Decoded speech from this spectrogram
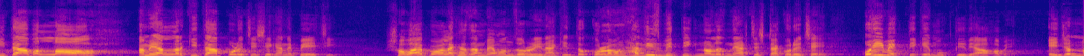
কিতাব আল্লাহ আমি আল্লাহর কিতাব পড়েছি, সেখানে পেয়েছি। সবাই পড়ালেখা জানবে এমন জরুরি না, কিন্তু কোরআন এবং হাদিস ভিত্তিক নলেজ নেওয়ার চেষ্টা করেছে, ওই ব্যক্তিকে মুক্তি দেওয়া হবে। এই জন্য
